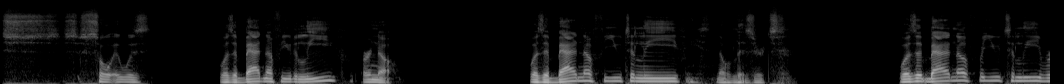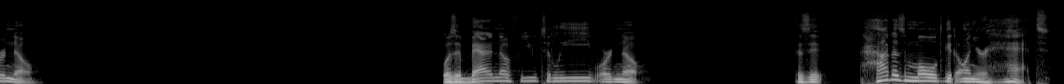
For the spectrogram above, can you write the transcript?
so it was was it bad enough for you to leave or no? Was it bad enough for you to leave? No lizards. Was it bad enough for you to leave or no? Was it bad enough for you to leave or no? Because it, how does mold get on your hat?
